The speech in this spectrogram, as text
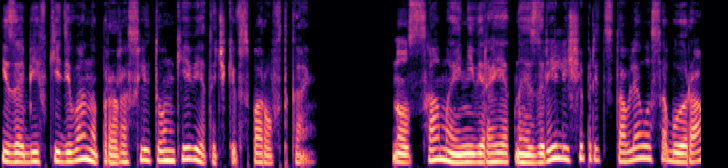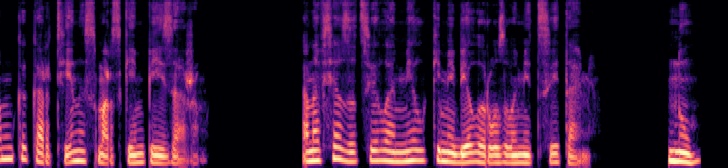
Из обивки дивана проросли тонкие веточки, вспоров ткань. Но самое невероятное зрелище представляло собой рамка картины с морским пейзажем. Она вся зацвела мелкими бело-розовыми цветами. «Ну?»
